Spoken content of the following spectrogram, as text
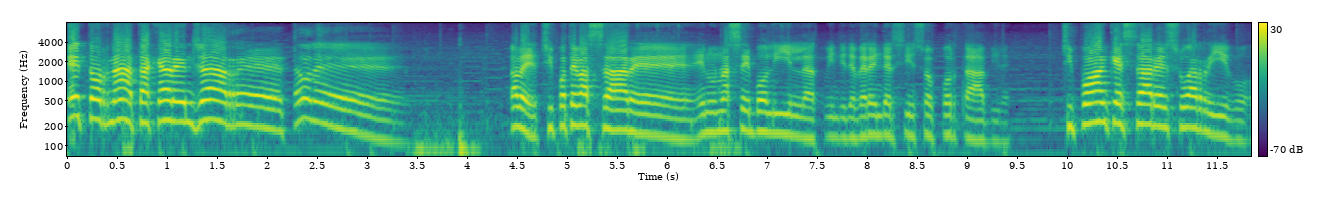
è tornata Karen Jarrett Olè! Vabbè, ci poteva stare in una Sable Hill, quindi deve rendersi insopportabile. Ci può anche stare il suo arrivo.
